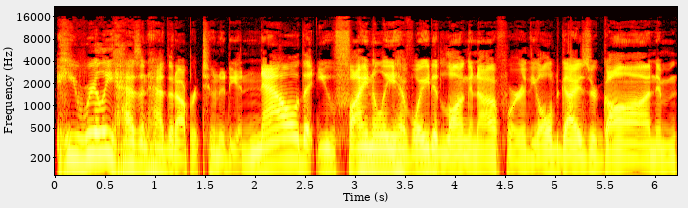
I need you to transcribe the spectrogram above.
he really hasn't had that opportunity. And now that you finally have waited long enough, where the old guys are gone and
